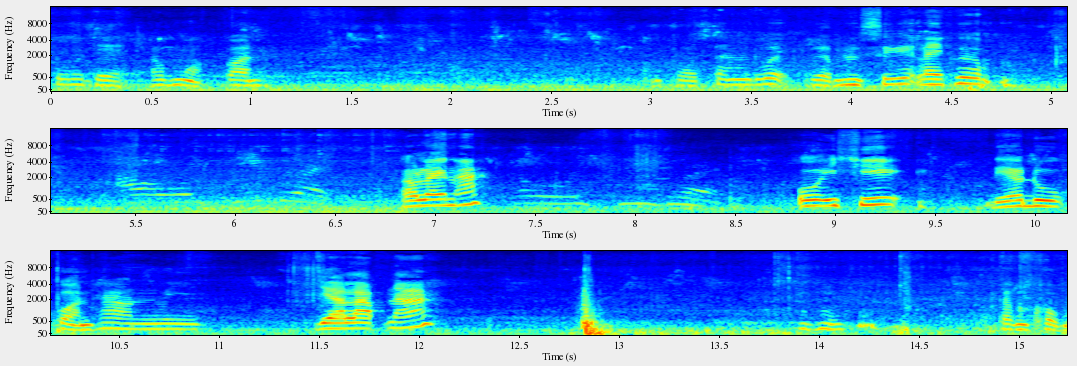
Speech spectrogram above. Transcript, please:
ดูเด็ดเอาหมวกก่อนขอตังค์ด้วยเผื่อมันซื้ออะไรเพิ่ม เอาอะไรนะเอาที่ด้วยโออิชิ เดี๋ยวดูก่อนถ้ามันมี อย่าหลับนะ ต้องข่ม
